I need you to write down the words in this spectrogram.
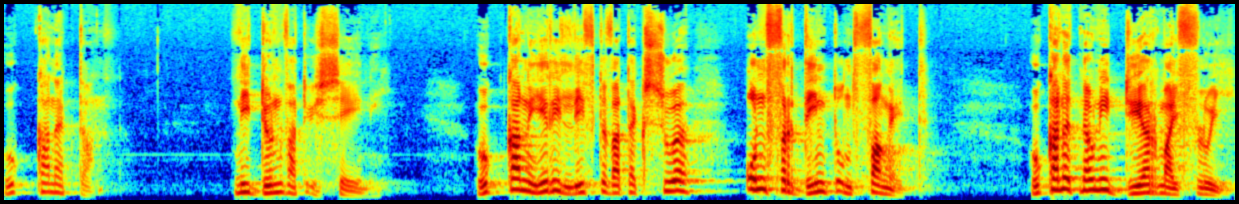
hoe kan ek dan nie doen wat u sê nie? Hoe kan hierdie liefde wat ek so onverdiend ontvang het, hoe kan dit nou nie deur my vloei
